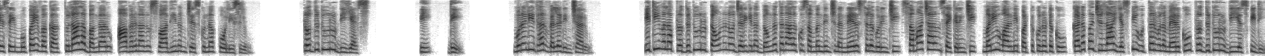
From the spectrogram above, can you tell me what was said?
చేసే ముప్పై ఒక తులాల బంగారు ఆభరణాలు స్వాధీనం చేసుకున్న పోలీసులు. Proddatur DS P. D. Muralidhar వెల్లడించారు. ఇటీవల ప్రొద్దుటూరు టౌనులో జరిగిన దొంగతనాలకు సంబంధించిన నేరస్తుల గురించి సమాచారం సేకరించి మరియు వారిని పట్టుకున్నటకు కడప జిల్లా ఎస్పీ ఉత్తర్వుల మేరకు ప్రొద్దుటూరు డీఎస్పీడి.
